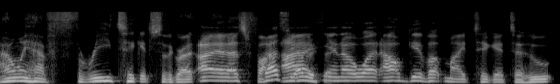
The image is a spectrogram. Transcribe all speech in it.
I only have three tickets to the grad. I, that's fine. That's the I- other You know what? I'll give up my ticket to who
